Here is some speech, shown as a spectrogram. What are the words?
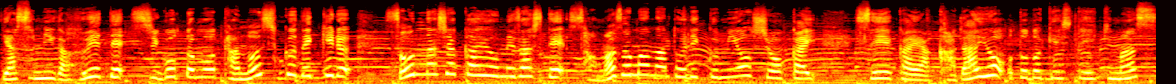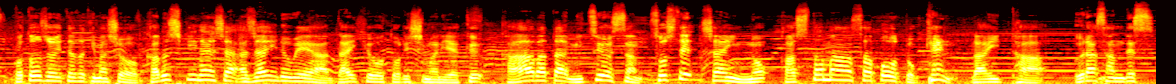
休みが増えて仕事も楽しくできる。そんな社会を目指してさまざまな取り組みを紹介。成果や課題をお届けしていきます。ご登場いただきましょう。株式会社アジャイルウェア代表取締役川端光義さん。そして社員のカスタマーサポート兼ライター浦さんです。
